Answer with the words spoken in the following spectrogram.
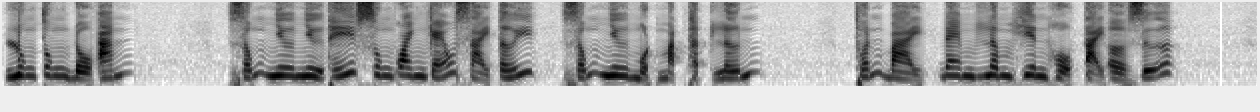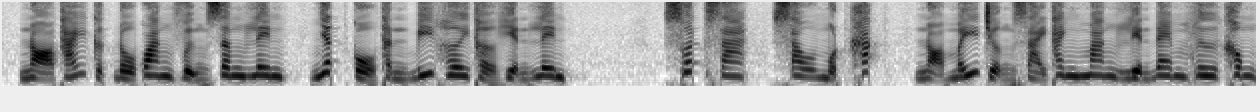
Lung tung đồ án. Giống như như thế xung quanh kéo dài tới, giống như một mặt thật lớn. Thuấn bài đem lâm hiên hộ tại ở giữa. Nọ thái cực đồ quang vừng dâng lên, nhất cổ thần bí hơi thở hiện lên. Xuất ra, sau một khắc, nọ mấy trượng dài thanh mang liền đem hư không.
